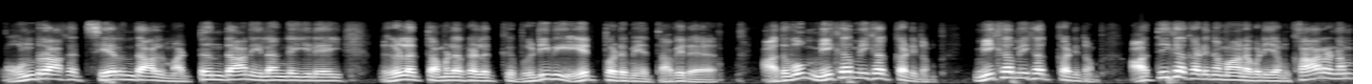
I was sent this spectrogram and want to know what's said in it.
ஒன்றாக சேர்ந்தால் மட்டும்தான் இலங்கையிலே ஈழத்தமிழர்களுக்கு விடிவு ஏற்படுமே தவிர அதுவும் மிக மிக கடினம் மிக மிக கடினம் அதிக கடினமான விடயம். காரணம்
